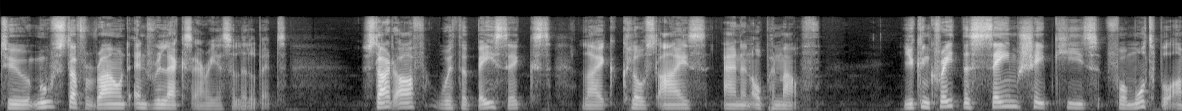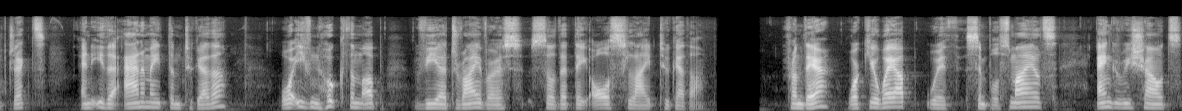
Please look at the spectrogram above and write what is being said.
to move stuff around and relax areas a little bit. Start off with the basics like closed eyes and an open mouth. You can create the same shape keys for multiple objects and either animate them together or even hook them up via drivers so that they all slide together. From there, work your way up with simple smiles, angry shouts,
